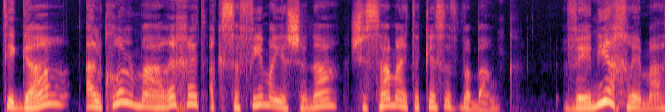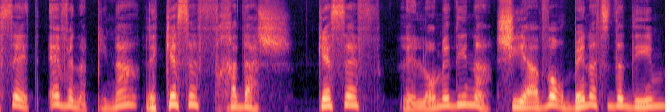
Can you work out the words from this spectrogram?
תיגר על כל מערכת הכספים הישנה ששמה את הכסף בבנק, והניח למעשה את אבן הפינה לכסף חדש, כסף ללא מדינה, שיעבור בין הצדדים,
